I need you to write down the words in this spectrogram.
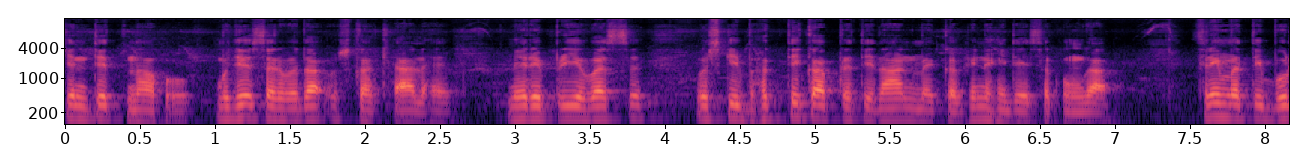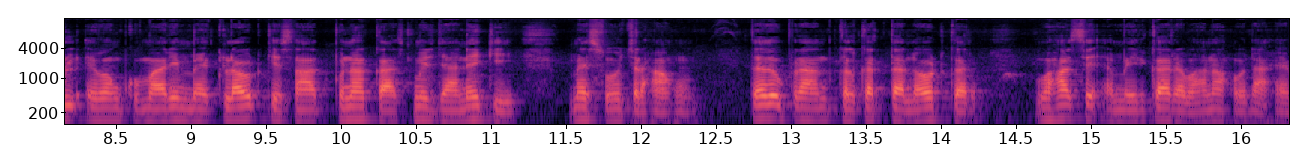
चिंतित न हो, मुझे सर्वदा उसका ख्याल है। मेरे प्रिय वश उसकी भक्ति का प्रतिदान मैं कभी नहीं दे सकूँगा। श्रीमती बुल एवं कुमारी मैकलाउड के साथ पुनः कश्मीर जाने की मैं सोच रहा हूँ। तदुपरांत कलकत्ता लौटकर वहाँ से अमेरिका रवाना होना है।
